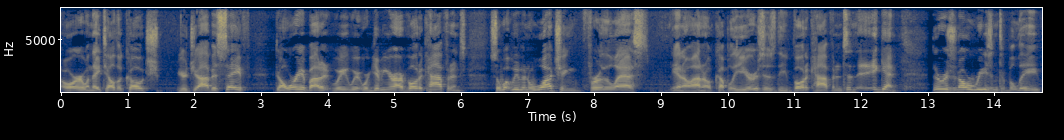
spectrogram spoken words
Or when they tell the coach, your job is safe, don't worry about it, we, we're giving you our vote of confidence. So, what we've been watching for the last you know, I don't know, a couple of years is the vote of confidence. And again, there is no reason to believe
